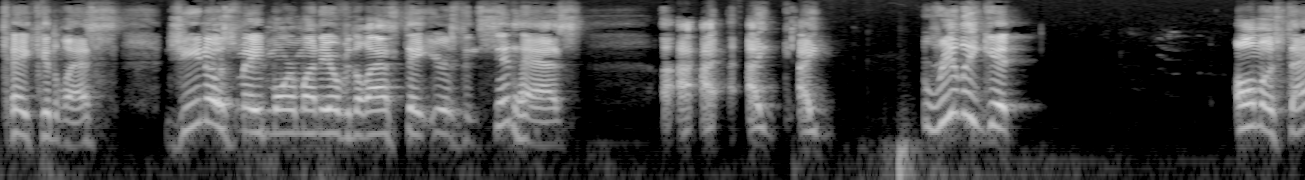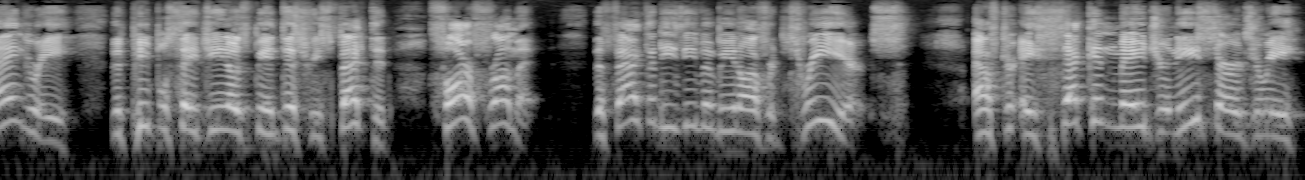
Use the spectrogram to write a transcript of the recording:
taken less. Geno's made more money over the last eight years than Sid has. I, I, I really get almost angry that people say Geno's being disrespected. Far from it. The fact that he's even being offered three years after a second major knee surgery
